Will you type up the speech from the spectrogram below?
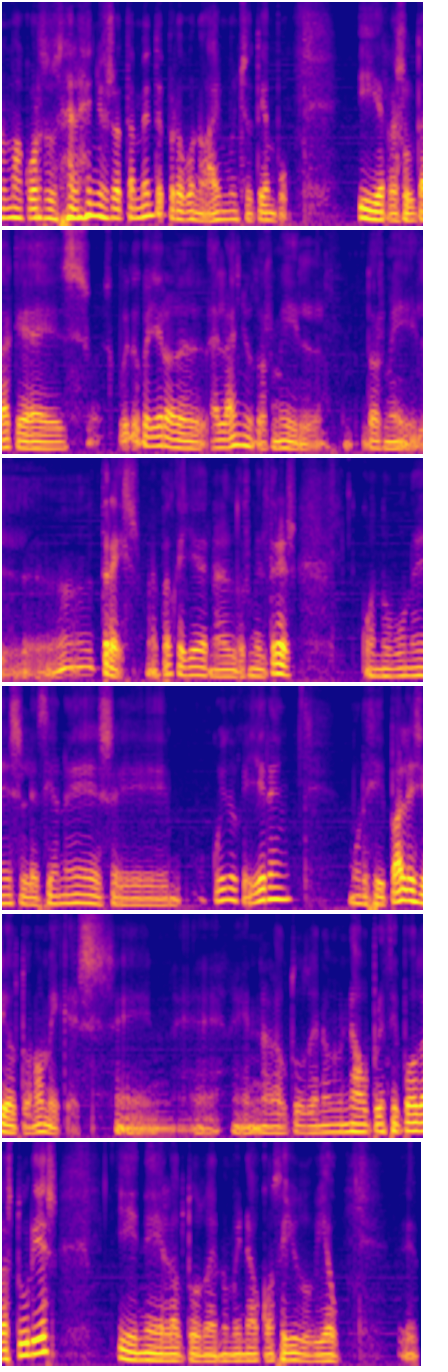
no me acuerdo del año exactamente pero bueno hay mucho tiempo y resulta que es cuido que era el, año 2000 2003 me parece que era en el 2003 cuando hubo unas elecciones eh, cuido que eran municipales y autonómicas en, eh, en, el autodenominado Principado de Asturias y en el autodenominado Concello de Ubieu. Eh,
